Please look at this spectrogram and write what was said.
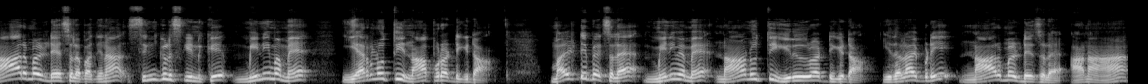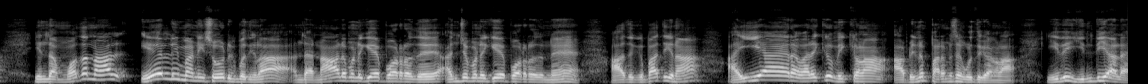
நார்மல் டேஸில் பார்த்தீங்கன்னா சிங்கிள் ஸ்க்ரீனுக்கு மினிமமே இரநூத்தி நாற்பது ரூபா டிக்கெட்டான் மல்டிப்ளெக்ஸில் மினிமமே நானூற்றி இருபது ரூபா டிக்கெட்டாம் இதெல்லாம் இப்படி நார்மல் டேஸில் ஆனால் இந்த முத நாள் ஏர்லி மார்னிங் ஷோ இருக்குது பார்த்தீங்களா இந்த நாலு மணிக்கே போடுறது அஞ்சு மணிக்கே போடுறதுன்னு அதுக்கு பார்த்தீங்கன்னா ஐயாயிரம் வரைக்கும் விற்கலாம் அப்படின்னு பர்மிஷன் கொடுத்துருக்காங்களாம். இது இந்தியாவில்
